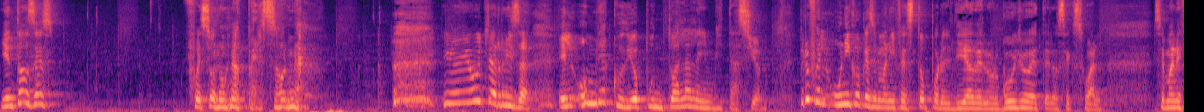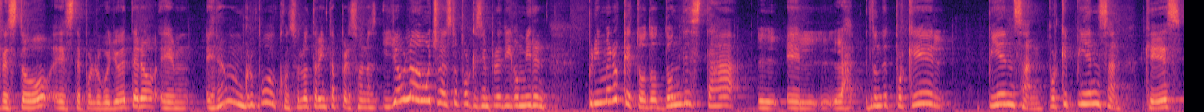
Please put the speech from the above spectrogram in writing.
Y entonces fue solo una persona y me dio mucha risa. El hombre acudió puntual a la invitación, pero fue el único que se manifestó por el Día del Orgullo Heterosexual. Se manifestó este por el orgullo hetero. Em, era un grupo con solo 30 personas. Y yo he hablado mucho de esto porque siempre digo, miren, primero que todo, ¿dónde está el, la, dónde, por qué piensan, por qué piensan que es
